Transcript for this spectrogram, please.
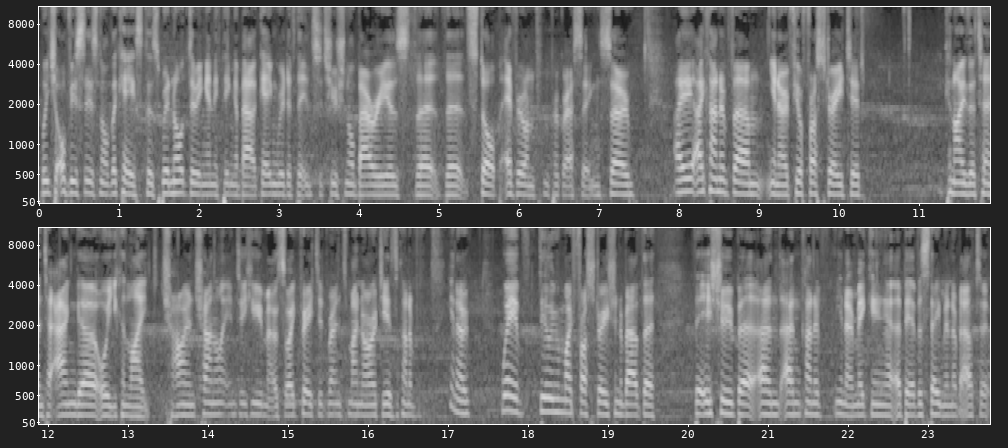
which obviously is not the case because we're not doing anything about getting rid of the institutional barriers that, that stop everyone from progressing. So I, I kind of, um, you know, if you're frustrated, you can either turn to anger or you can like try and channel it into humor. So I created Rent Minority as a kind of, you know, way of dealing with my frustration about the, the issue, but and, and kind of, you know, making a, a bit of a statement about it.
